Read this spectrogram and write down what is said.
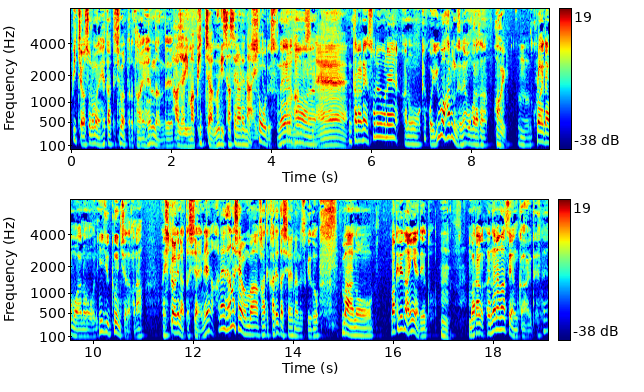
ピッチャーがその前にへたってしまったら大変なんで。あじゃあ今ピッチャー無理させられないそうですね。ですね。はい。ただねそれをねあの結構言わはるんですよね大倉さん。はい。うん、この間もあの29日だかな。引き分けになった試合ね。あれあの試合もまあ勝て勝てた試合なんですけどまああの負けてないんやでと、うん。まだ7月やんか言うてね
